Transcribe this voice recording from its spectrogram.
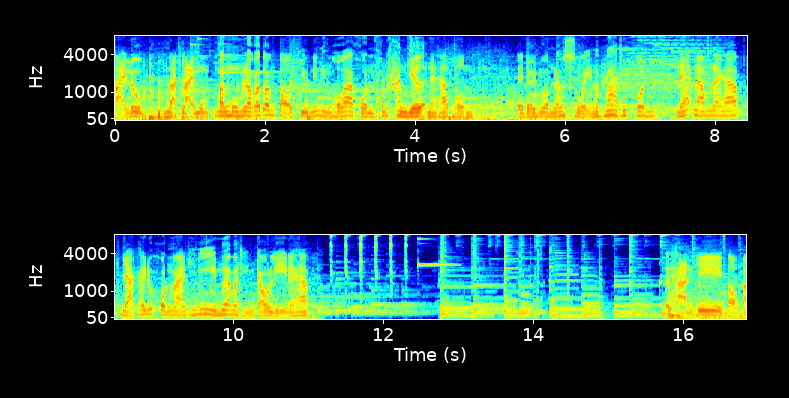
ถ่ายรูป หลากหลายมุม บางมุมเราก็ต้องต่อคิวนิดนึงเพราะว่าคนค่อนข้างเยอะนะครับ ผมแต่โดยรวมแล้วสวยมากๆทุกคนแนะนำนะครับ อยากให้ทุกคนมาที่นี่เมื่อมาถึงเกาหลีนะครับ สถานที่ต่อไป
